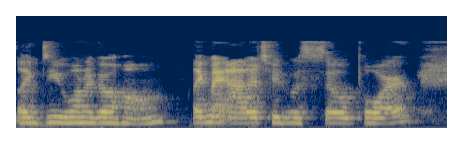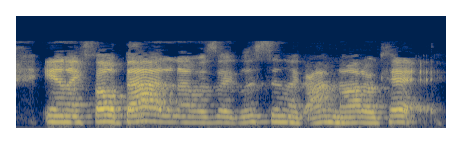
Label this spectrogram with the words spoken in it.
Like do you want to go home like my attitude was so poor and i felt bad and i was like listen like i'm not okay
